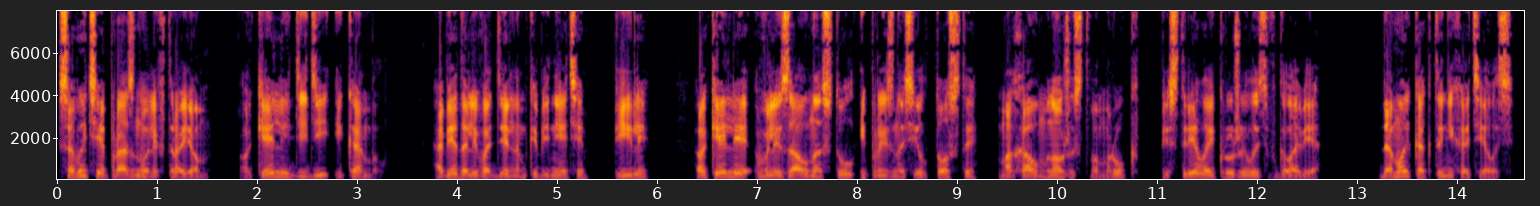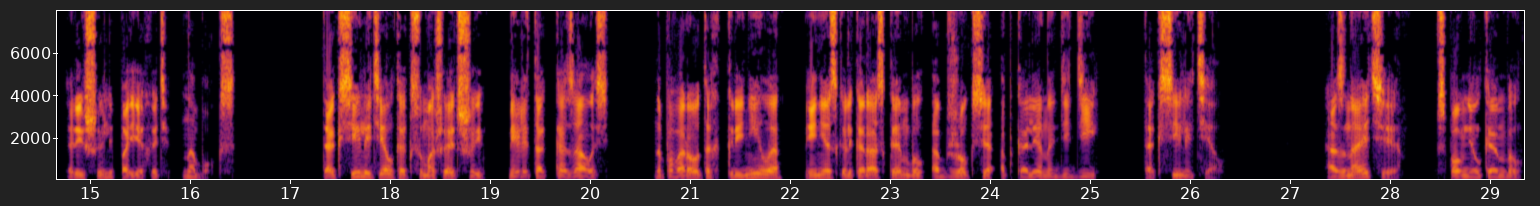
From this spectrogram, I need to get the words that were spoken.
События праздновали втроем. О'Келли, Диди и Кэмпбелл. Обедали в отдельном кабинете, пили. О'Келли влезал на стул и произносил тосты, махал множеством рук, пестрела и кружилась в голове. Домой как-то не хотелось. Решили поехать на бокс. Такси летел как сумасшедший, или так казалось. На поворотах кренило, и несколько раз Кэмпбелл обжегся об колено Диди. Такси летел. «А знаете», — вспомнил Кэмпбелл,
